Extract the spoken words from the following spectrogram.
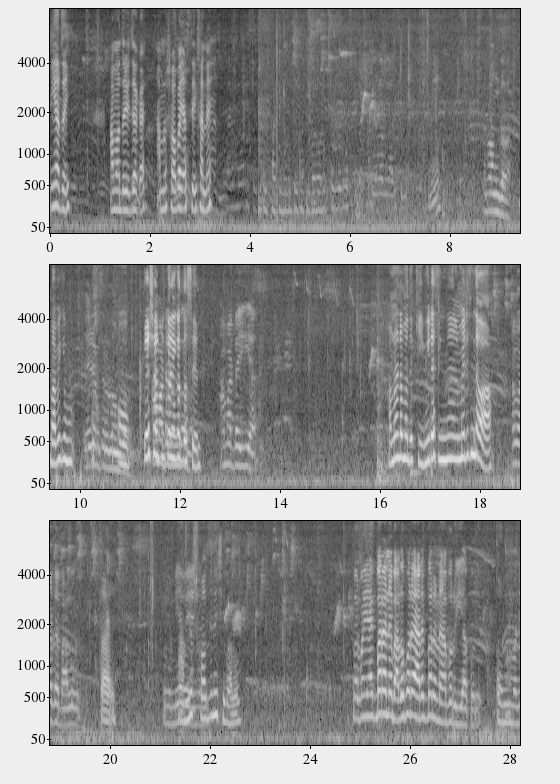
নিয়ে যাই আমাদের এই জায়গায়। আমরা সবাই আছি এখানে। রং দেওয়া। ভাবি কি এইরকম করে রং ও দেওয়া। কুকারই করতেছেন? আমারটা ইয়া। আপনারটার মধ্যে কি মেডিসিন মেডিসিন দেওয়া? আমারটা ভালো। তাই। সব জিনিসই ভালো। তোর ভাই একবার আনে ভালো করে আরেকবার আনে আবার ইয়া করে? মানে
